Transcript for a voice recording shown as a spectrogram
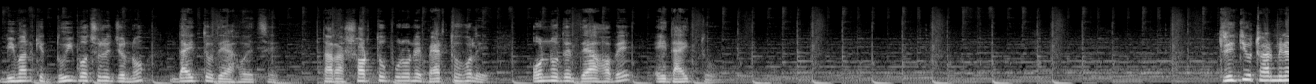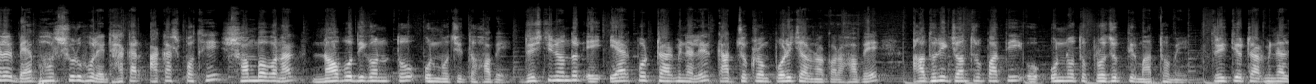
বিমানকে দুই বছরের জন্য দায়িত্ব দেয়া হয়েছে। তারা শর্ত পূরণে ব্যর্থ হলে অন্যদের দেয়া হবে এই দায়িত্ব। তৃতীয় টার্মিনালের ব্যবহার শুরু হলে ঢাকার আকাশপথে সম্ভাবনার নবদিগন্ত উন্মোচিত হবে। দৃষ্টিনন্দন এই এয়ারপোর্ট টার্মিনালের কার্যক্রম পরিচালনা করা হবে আধুনিক যন্ত্রপাতি ও উন্নত প্রযুক্তির মাধ্যমে। তৃতীয় টার্মিনাল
